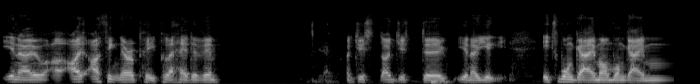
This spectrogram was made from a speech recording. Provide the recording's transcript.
you know, I, I think there are people ahead of him. I just, I just do. You know, you, it's one game on, one game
